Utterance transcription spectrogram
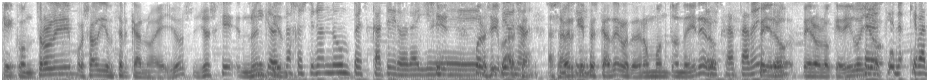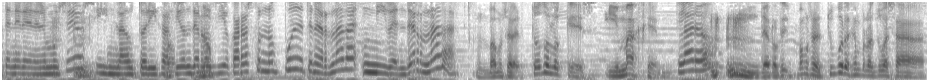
que controle pues alguien cercano a ellos. Yo es que no sí, que lo entiendo. está gestionando un pescatero de allí Sí, de bueno, sí, sa- a saber Sí, qué sí. pescadero tendrá un montón de dinero. Exactamente. Pero, pero lo que digo Pero yo. es que, no- ¿qué va a tener en el museo? Sin la autorización No, de no. Rocío Carrasco no puede tener nada ni vender nada. Vamos a ver, todo lo que es imagen Claro. de Rocío. Vamos a ver, tú por ejemplo, tú vas a,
